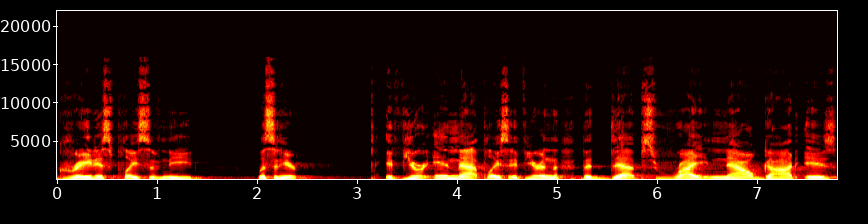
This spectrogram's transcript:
greatest place of need? Listen here. If you're in that place, if you're in the depths right now, God is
